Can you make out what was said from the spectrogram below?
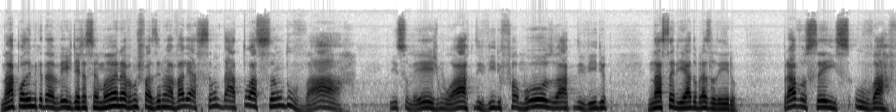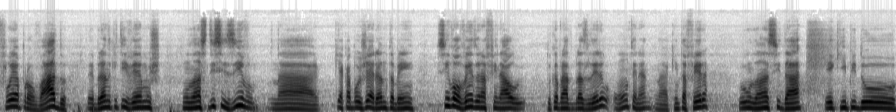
Na polêmica da vez desta semana, vamos fazer uma avaliação da atuação do VAR. Isso mesmo, o arco de vídeo, famoso arco de vídeo na Série A do Brasileiro. Para vocês, o VAR foi aprovado? Lembrando que tivemos um lance decisivo na que acabou gerando também, se envolvendo na final do Campeonato Brasileiro ontem, né, na quinta-feira, um lance da equipe do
